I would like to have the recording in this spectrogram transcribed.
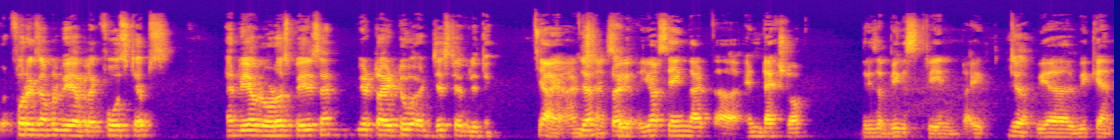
but for example we have like four steps and we have a lot of space and we try to adjust everything yeah, I understand. so right. you are saying that uh, in desktop there is a big screen, right? yeah Where we can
